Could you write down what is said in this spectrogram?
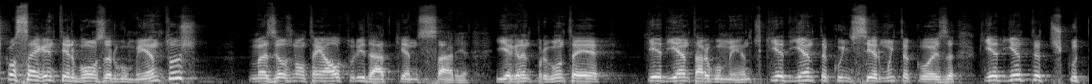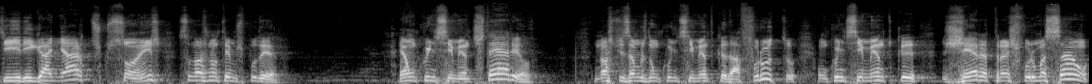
conseguem ter bons argumentos, mas eles não têm a autoridade que é necessária. E a grande pergunta é: que adianta argumentos, que adianta conhecer muita coisa, que adianta discutir e ganhar discussões se nós não temos poder? É um conhecimento estéril. Nós precisamos de um conhecimento que dá fruto, um conhecimento que gera transformação.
